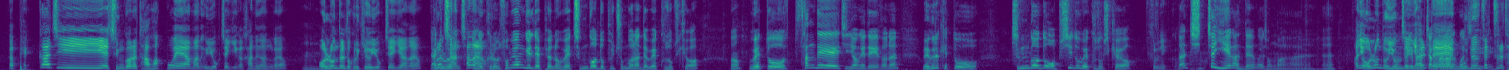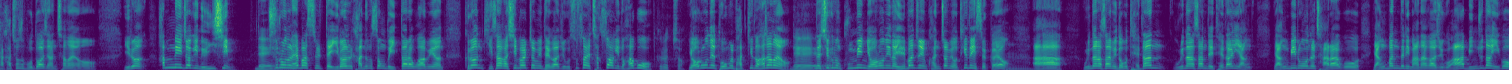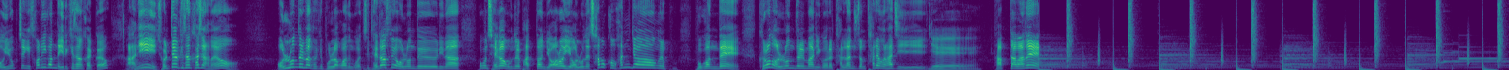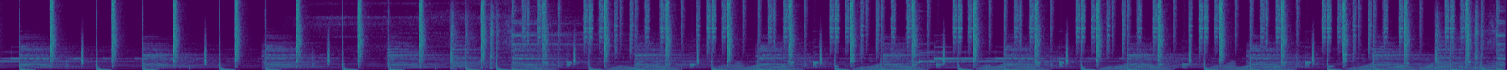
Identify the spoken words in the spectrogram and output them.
그러니까 100가지의 증거를 다 확보해야만 의혹 제기가 가능한가요? 음. 언론들도 그렇게 의혹 제기하나요? 아니, 그렇지 그러면- 않잖아요. 아니 그럼 송영길 대표는 왜 증거도 불충분한데 왜 구속시켜? 어? 왜 또 상대 진영에 대해서는 왜 그렇게 또 증거도 없이도 왜 구속시켜요? 그러니까. 난 진짜 이해가 안 되는 거야 정말. 예? 아니 언론도 의혹 이놈들이 제기할 때 말장난하는 거지. 모든 팩트를 다 갖춰서 보도하지 않잖아요. 이런 합리적인 의심, 네. 추론을 해봤을 때 이런 가능성도 있다라고 하면 그런 기사가 시발점이 돼가지고 수사에 착수하기도 하고 그렇죠. 여론의 도움을 받기도 하잖아요. 네. 근데 지금은 국민 여론이나 일반적인 관점이 어떻게 돼 있을까요? 음. 아 우리나라 사람이 너무 대단 우리나라 사람들이 대단히 양 양비론을 잘하고 양반들이 많아가지고 아 민주당 이거 의혹제기 서리 같네 이렇게 생각할까요? 아니 절대 그렇게 생각하지 않아요. 언론들만 그렇게 보려고 하는 거지. 대다수의 언론들이나 혹은 제가 오늘 봤던 여러 이 언론의 참혹한 환경을 보- 보건데 그런 언론들만 이거를 단란주점 타령을 하지. 예. 답답하네.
